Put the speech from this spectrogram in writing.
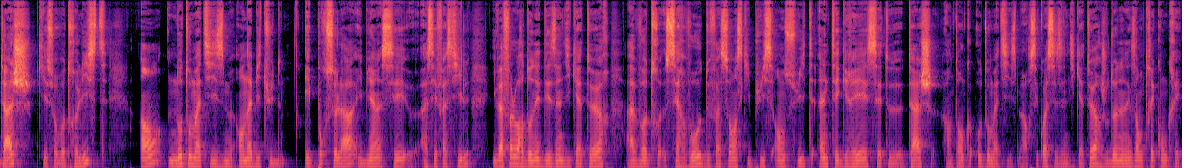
tâche qui est sur votre liste en automatisme, en habitude. Et pour cela, eh bien, c'est assez facile. Il va falloir donner des indicateurs à votre cerveau de façon à ce qu'il puisse ensuite intégrer cette tâche en tant qu'automatisme. Alors, c'est quoi ces indicateurs? Je vous donne un exemple très concret.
